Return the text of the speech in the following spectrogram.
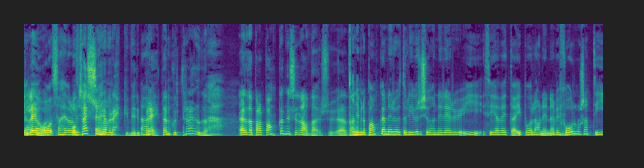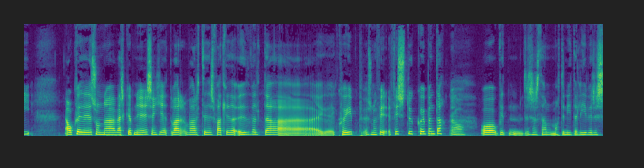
já, og, og þessu hefur ekki verið breytt. Það er einhver tregða. Er það bara bankanir sem ráða þessu? Þannig að bankanir og lífyrirsjóðanir eru í því að veita íbúðalánin en við mm. fórum nú samt í ákveðið svona verkefni sem var, var til þess fallið að auðvelda eh, kaup, svona fyrstu kaupenda. Já. og við, semst, þann mátti nýta lífeyris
